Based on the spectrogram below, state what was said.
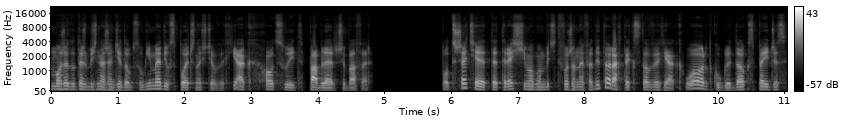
Może to też być narzędzie do obsługi mediów społecznościowych, jak HotSuite, Publer czy Buffer. Po trzecie, te treści mogą być tworzone w edytorach tekstowych jak Word, Google Docs, Pages,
